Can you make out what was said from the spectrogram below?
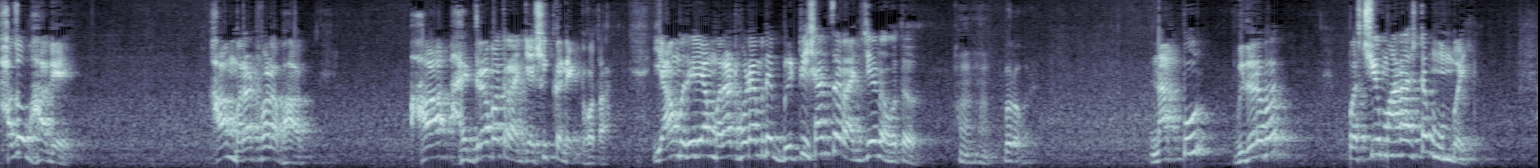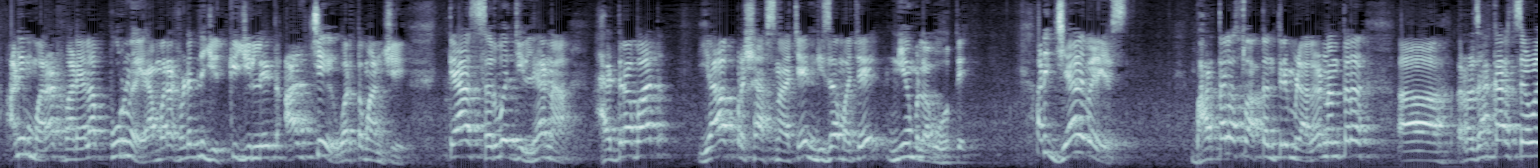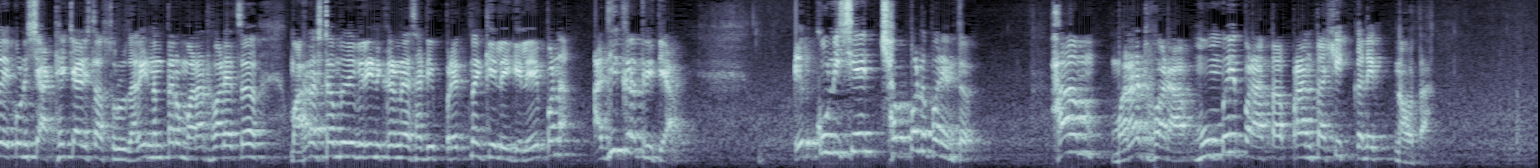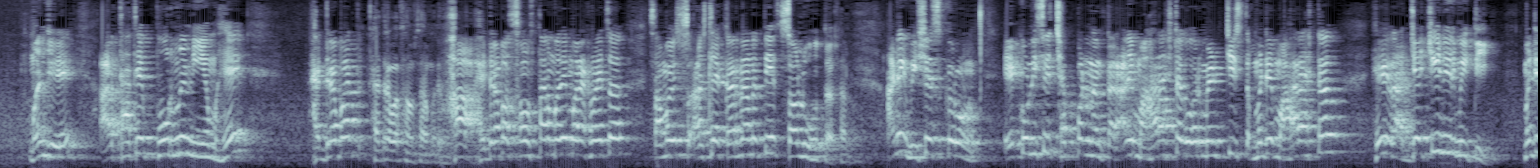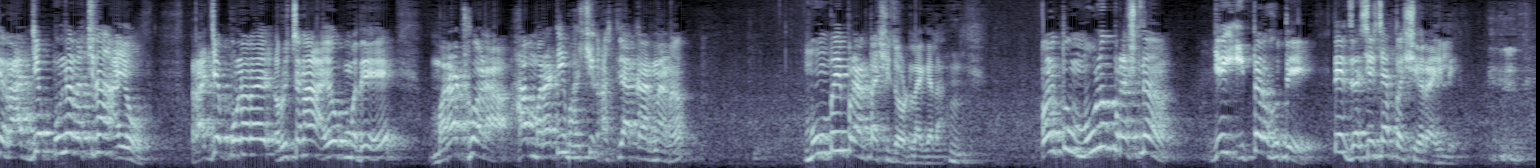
हा जो भाग आहे हा मराठवाडा भाग हा हैदराबाद राज्याशी कनेक्ट होता. यामध्ये या मराठवाड्यामध्ये ब्रिटिशांचं राज्य नव्हतं. बरोबर. नागपूर विदर्भ पश्चिम महाराष्ट्र मुंबई. आणि मराठवाड्याला पूर्ण या मराठवाड्यातले जितकी जिल्हे आहेत आजचे वर्तमानचे त्या सर्व जिल्ह्यांना हैदराबाद या प्रशासनाचे निजामाचे नियम लागू होते. आणि ज्या वेळेस भारताला स्वातंत्र्य मिळालं. नंतर रझाकार चळवळ एकोणीसशे अठ्ठेचाळीसला सुरू झाली. नंतर मराठवाड्याचं महाराष्ट्रामध्ये विलीन करण्यासाठी प्रयत्न केले गेले पण अधिकृतरित्या एकोणीसशे छप्पन पर्यंत हा मराठवाडा मुंबई प्रांता प्रांताशी कनेक्ट नव्हता. म्हणजे अर्थात हे पूर्ण नियम हे हैदराबाद? हैदराबाद संस्थांमध्ये हा हैदराबाद संस्थांमध्ये मराठवाड्याचा समावेश असल्या कारणानं ते चालू होतं. आणि विशेष करून एकोणीसशे छप्पन नंतर आणि महाराष्ट्र गव्हर्नमेंटची म्हणजे महाराष्ट्र हे राज्याची निर्मिती म्हणजे राज्य पुनर्रचना आयोग राज्य पुनर्रचना आयोगमध्ये मराठवाडा हा मराठी भाषिक असल्या कारणानं मुंबई प्रांताशी जोडला गेला. परंतु मूळ प्रश्न जे इतर होते ते जसेच्या तसे राहिले.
